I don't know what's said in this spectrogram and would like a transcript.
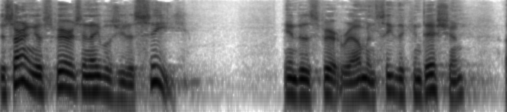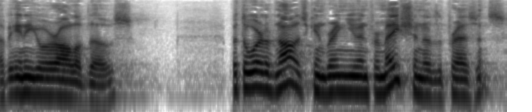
Discerning of spirits enables you to see into the spirit realm and see the condition of any or all of those. But the word of knowledge can bring you information of the presence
